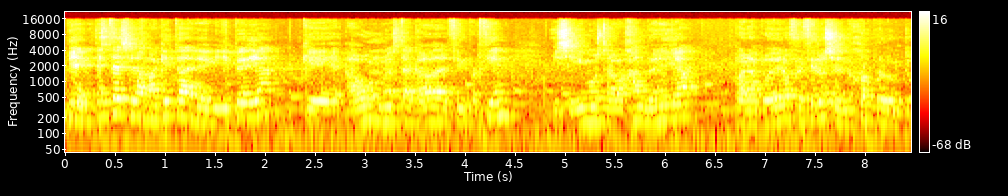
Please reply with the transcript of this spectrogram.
Bien, esta es la maqueta de Minipedia que aún no está acabada al 100% y seguimos trabajando en ella para poder ofreceros el mejor producto.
